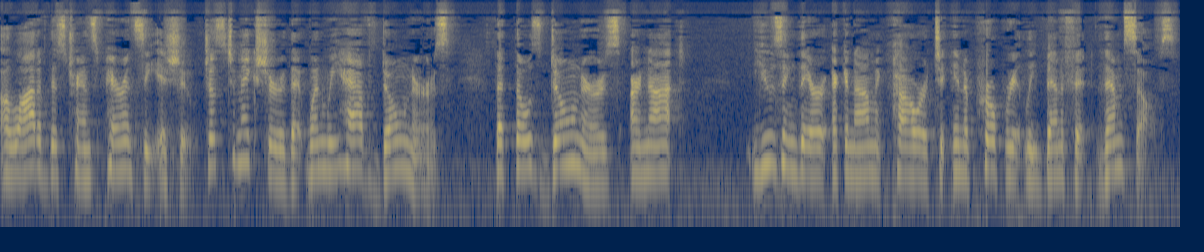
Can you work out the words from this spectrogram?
a lot of this transparency issue, just to make sure that when we have donors, that those donors are not using their economic power to inappropriately benefit themselves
